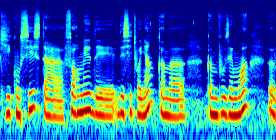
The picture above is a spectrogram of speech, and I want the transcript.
qui consiste à former des, citoyens comme, euh, comme vous et moi euh,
